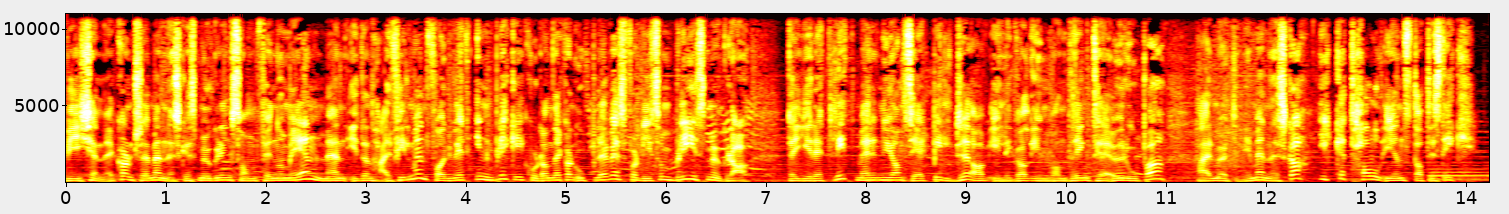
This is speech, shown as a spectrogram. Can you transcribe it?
Vi kjenner kanskje menneskesmugling som fenomen, men i denne filmen får vi et innblikk i hvordan det kan oppleves for de som blir smugla. Det gir et litt mer nyansert bilde av illegal innvandring til Europa. Her møter vi mennesker, ikke tall i en statistikk.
